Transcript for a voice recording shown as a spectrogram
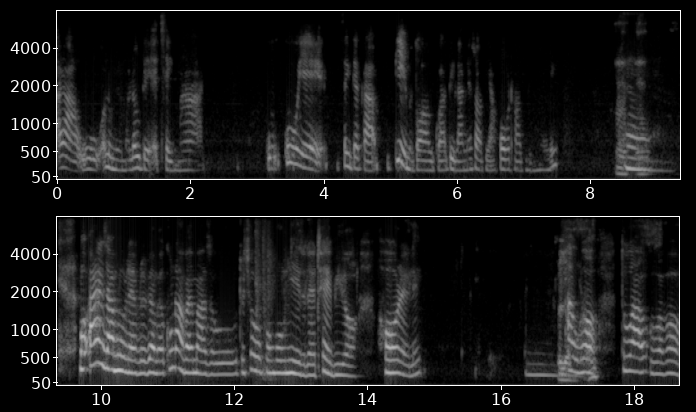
အဲ့ဒါကိုအဲ့လိုမျိုးမလုပ်တဲ့အချိန်မှာကိုကိုရဲ့စိတ်တက်ကပြည့်မသွားဘူးကွာဒီလားမြတ်စွာဘုရားဟောထားပြီးနော်လေอื မဟုတ်အဲ့ဒါကြောင့်မလို့လဲဘယ်လိုပြောမလဲခုနောက်ပိုင်းမှာဆိုတချို့ဘုံဘုံကြီးဆိုလဲထည့်ပြီးတော့ဟောတယ်လေအင်းဟောသူကဟိုဘော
